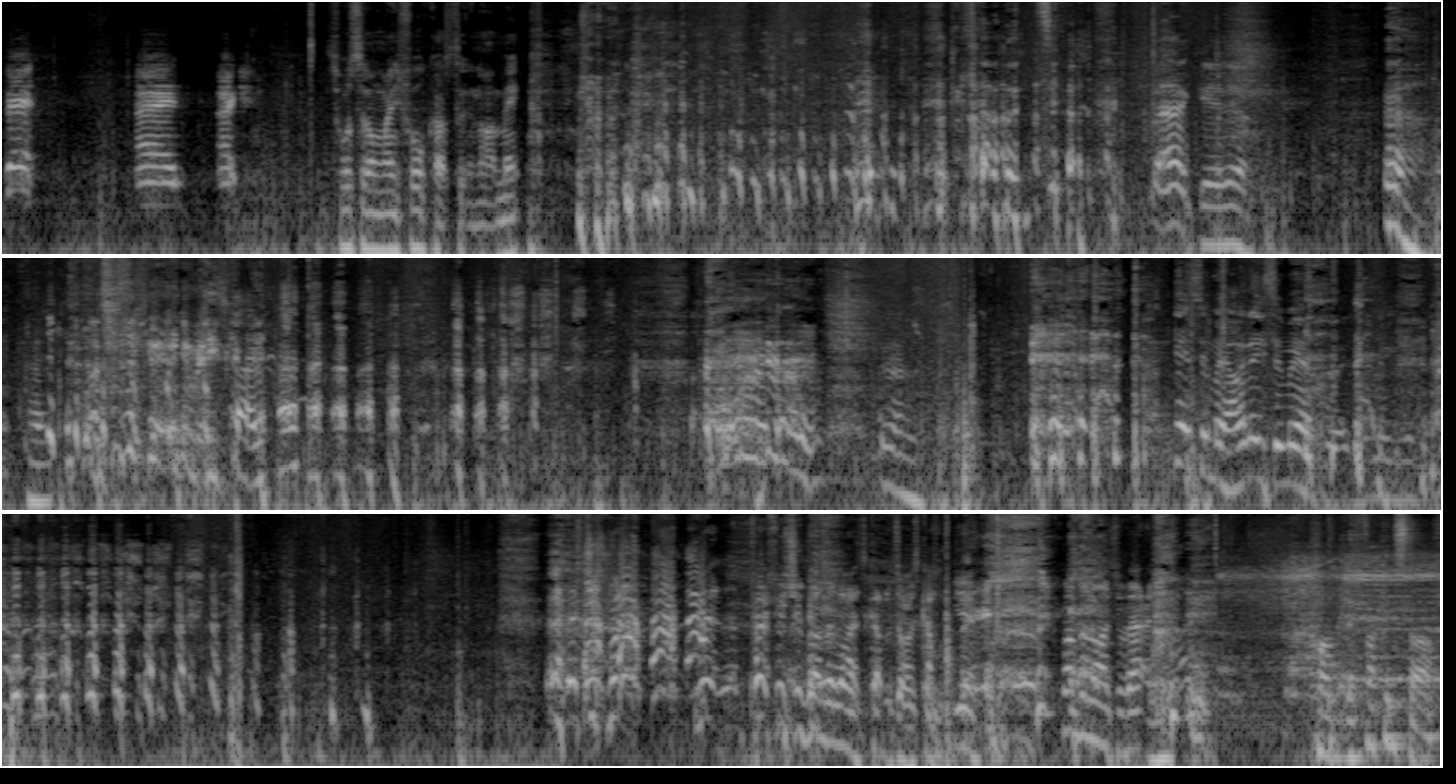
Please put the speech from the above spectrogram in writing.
Set, and action. So what's the long range forecast looking like, Mick? Fucking hell. I just look at him and he's going. Get some air. I need some air, boys. Let's just run. Perhaps we should run the lines a couple of times. Come on. Yeah. run the lines without any. Can't get the fucking staff.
